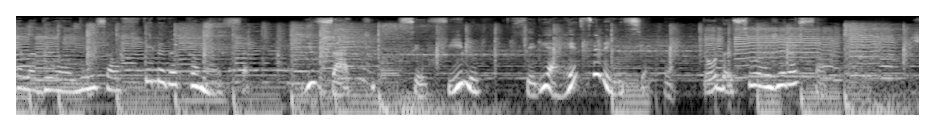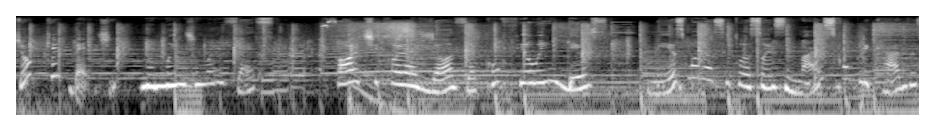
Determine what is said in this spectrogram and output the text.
ela deu à luz ao filho da promessa. Isaac, seu filho, seria referência para toda a sua geração. Joquebede, mamãe de Moisés, forte e corajosa, confiou em Deus. Mesmo nas situações mais complicadas,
